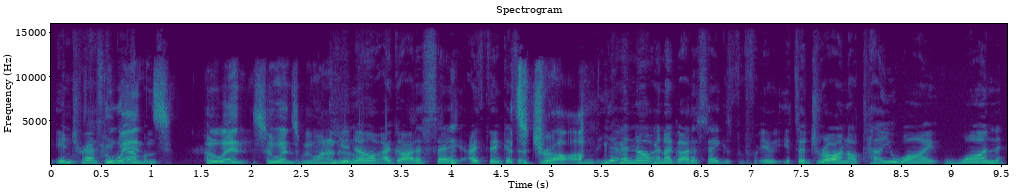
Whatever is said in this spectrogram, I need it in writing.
interesting Who wins? albums. Who wins? Who wins? We want to know. You know, I gotta say, I think it's, it's a draw. yeah, no, and I gotta say, it's a draw, and I'll tell you why. One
